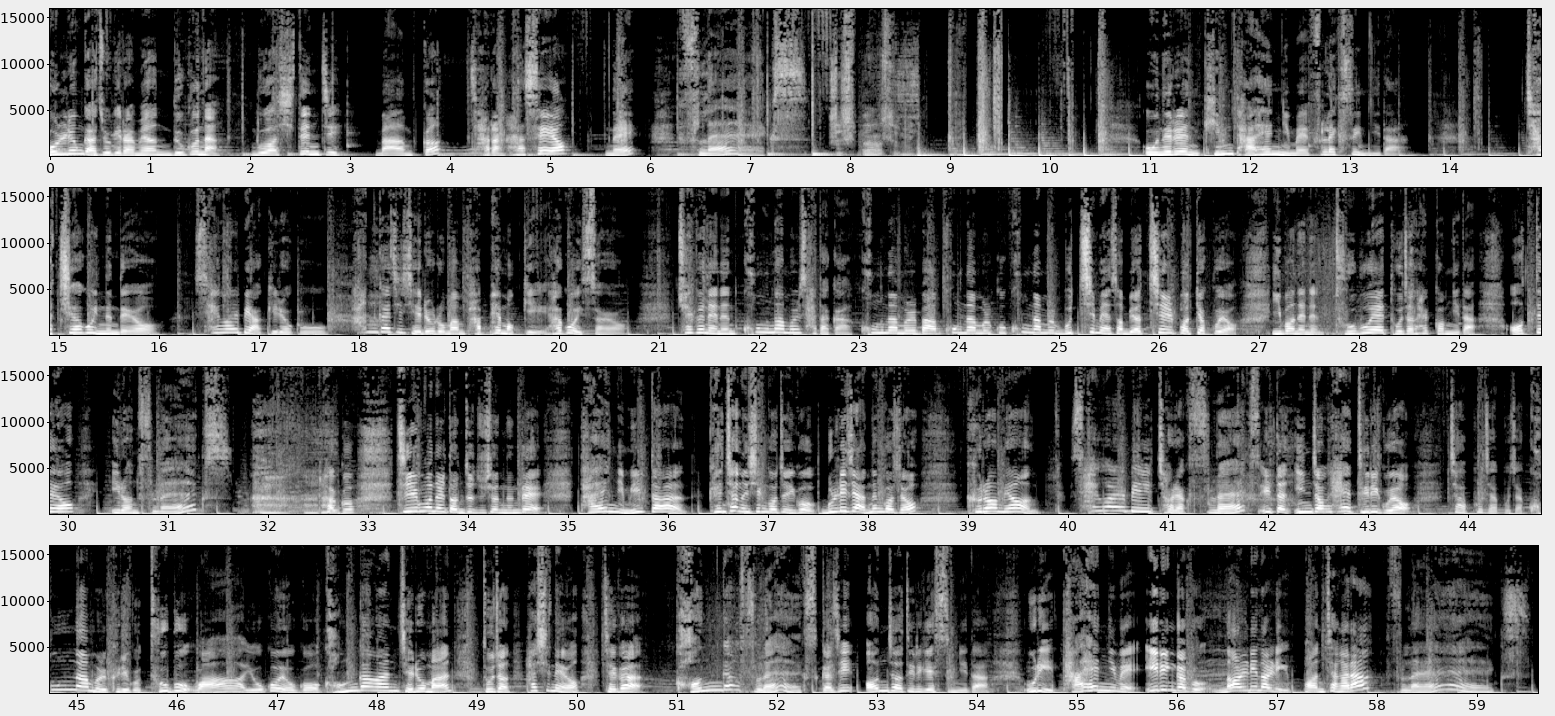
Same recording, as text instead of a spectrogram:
볼륨 가족이라면 누구나 무엇이든지 마음껏 자랑하세요. 네, 플렉스. 오늘은 김다혜님의 flex입니다. 자취하고 있는데요. 생활비 아끼려고 한 가지 재료로만 밥해 먹기 하고 있어요. 최근에는 콩나물 사다가 콩나물밥, 콩나물국, 콩나물 무침해서 며칠 버텼고요. 이번에는 두부에 도전할 겁니다. 어때요? 이런 flex? 라고 질문을 던져주셨는데, 다혜님, 일단 괜찮으신 거죠? 이거 물리지 않는 거죠? 그러면 생활비 절약 flex 일단 인정해 드리고요. 자, 보자 보자. 콩나물 그리고 두부. 와, 요거 요거 건강한 재료만 도전하시네요. 제가 건강 flex까지 얹어드리겠습니다. 우리 다혜님의 1인 가구 널리 널리 번창하라 flex.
